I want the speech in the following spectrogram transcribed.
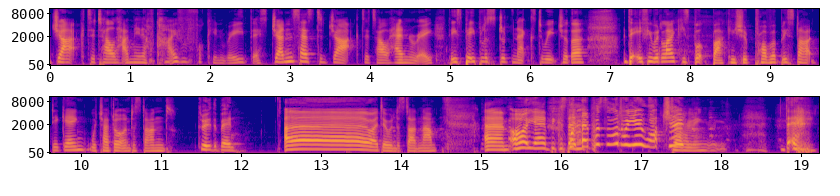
Jack to tell, I mean, I can't even fucking read this. Jen says to Jack to tell Henry, these people are stood next to each other, that if he would like his book back, he should probably start digging, which I don't understand. Through the bin. Oh, I do understand now. Um, oh, yeah, because then. What episode were you watching?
